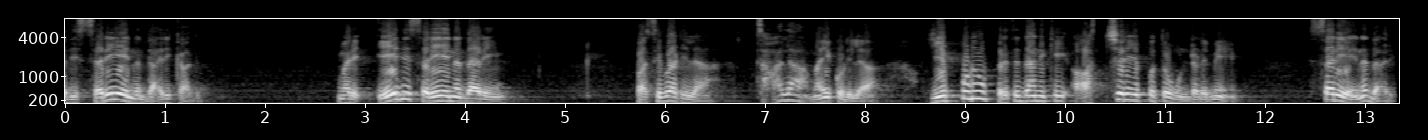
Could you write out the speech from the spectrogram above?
అది సరి అయిన దారి కాదు. మరి ఏది సరి అయిన దారి? పసివాడిలా చాలా అమాయకుడిలా ఎప్పుడూ ప్రతిదానికి ఆశ్చర్యపోతూ ఉండడమే సరి అయిన దారి.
